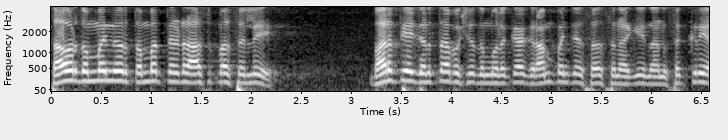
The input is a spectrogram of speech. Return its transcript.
ಸಾವಿರದ ಒಂಬೈನೂರ ತೊಂಬತ್ತೆರಡರ ಆಸುಪಾಸಲ್ಲಿ ಭಾರತೀಯ ಜನತಾ ಪಕ್ಷದ ಮೂಲಕ ಗ್ರಾಮ ಪಂಚಾಯತ್ ಸದಸ್ಯನಾಗಿ ನಾನು ಸಕ್ರಿಯ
